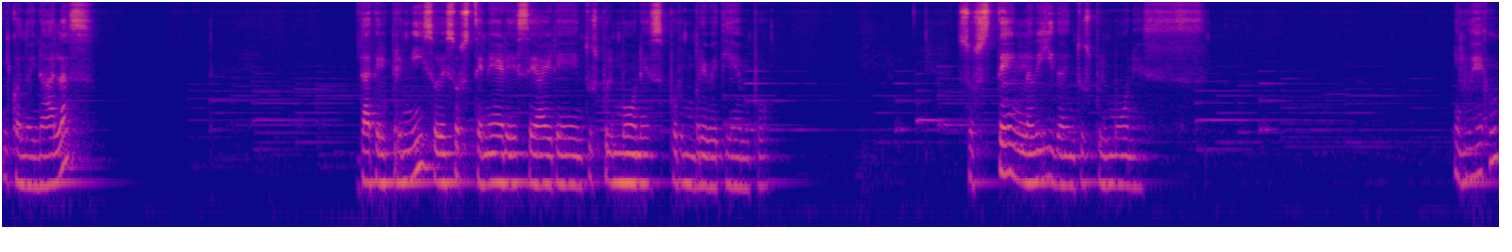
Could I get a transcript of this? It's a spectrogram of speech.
Y cuando inhalas, date el permiso de sostener ese aire en tus pulmones por un breve tiempo. Sostén la vida en tus pulmones. Y luego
